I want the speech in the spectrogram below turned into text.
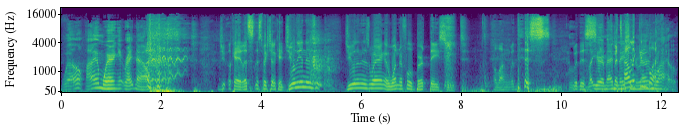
Well, I am wearing it right now. Ju- okay let's let's picture okay julian is julian is wearing a wonderful birthday suit along with this with this Let your imagination metallic and run black. wild.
